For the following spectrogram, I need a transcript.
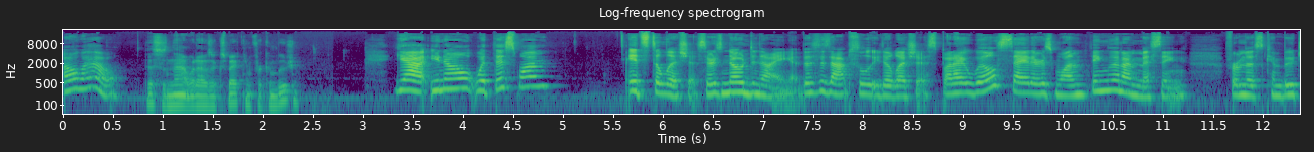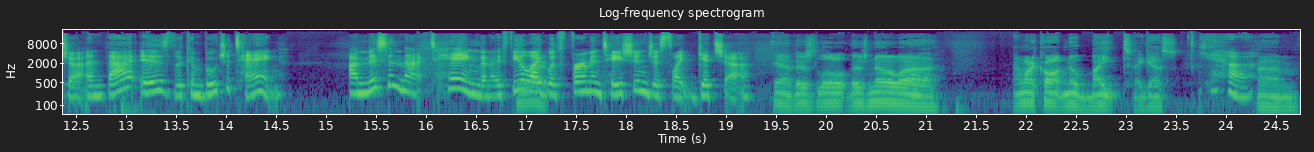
Oh, wow. This is not what I was expecting for kombucha. Yeah, you know, with this one, it's delicious. There's no denying it. This is absolutely delicious. But I will say there's one thing that I'm missing from this kombucha, and that is the kombucha tang. I'm missing that tang that I feel You're like right. with fermentation just like get ya. Yeah, there's little. There's no. uh I want to call it no bite. I guess. Yeah. Um,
